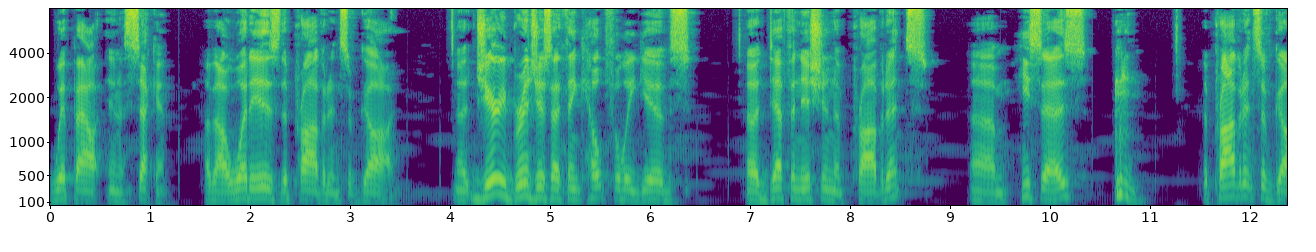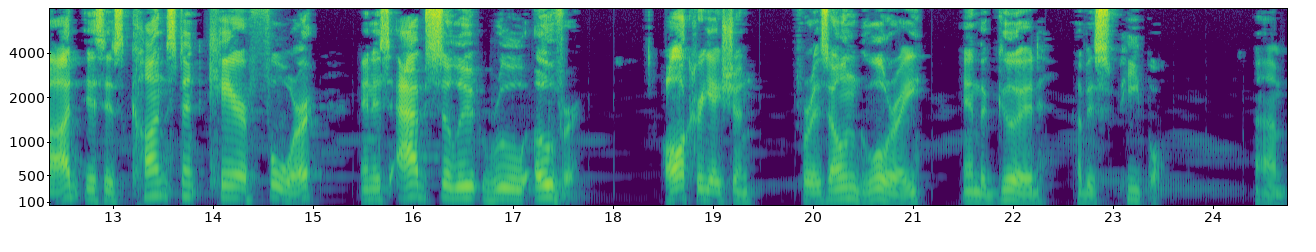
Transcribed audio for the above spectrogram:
whip out in a second about what is the providence of God? Uh, Jerry Bridges, I think, helpfully gives a definition of providence. Um, he says, The providence of God is his constant care for and his absolute rule over all creation for his own glory and the good of his people. Um,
